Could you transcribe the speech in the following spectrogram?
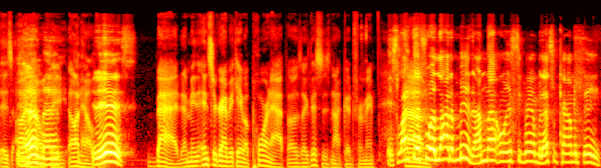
it's Yeah, unhealthy. man. Unhealthy. It is. bad. I mean, Instagram became a porn app. I was like, this is not good for me. It's like that Um, for a lot of men. I'm not on Instagram, but that's a common thing.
